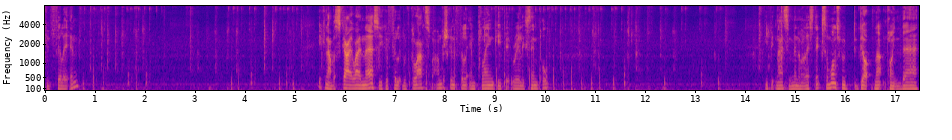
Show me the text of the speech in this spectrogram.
can fill it in. You can have a skyline there so you can fill it with glass but I'm just going to fill it in plain keep it really simple. Keep it nice and minimalistic. So once we've got that point there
